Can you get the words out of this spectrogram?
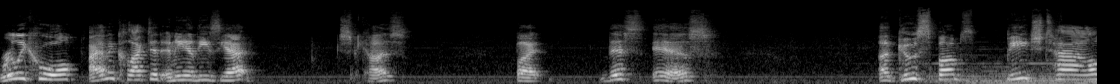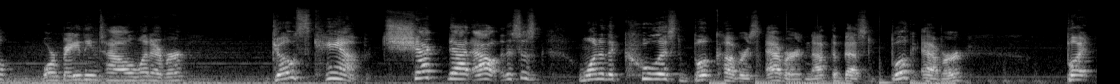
Really cool. I haven't collected any of these yet, just because. But this is a Goosebumps beach towel or bathing towel, whatever. Ghost Camp. Check that out. This is one of the coolest book covers ever. Not the best book ever, but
